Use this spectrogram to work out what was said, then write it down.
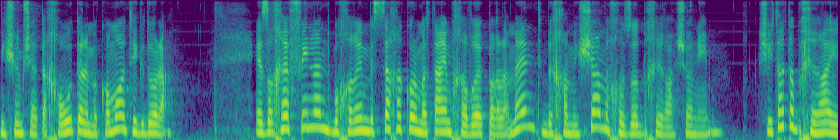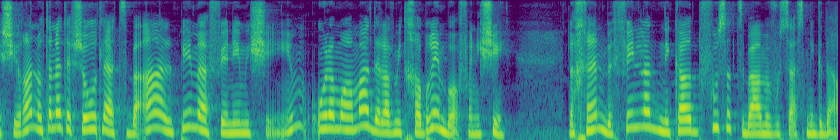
משום שהתחרות על המקומות היא גדולה. אזרחי פינלנד בוחרים בסך הכל 200 חברי פרלמנט בחמישה מחוזות בחירה שונים. שיטת הבחירה הישירה נותנת אפשרות להצבעה על פי מאפיינים אישיים, ולמועמד אליו מתחברים באופן אישי. לכן בפינלנד ניכר דפוס הצבעה מבוסס מגדר.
